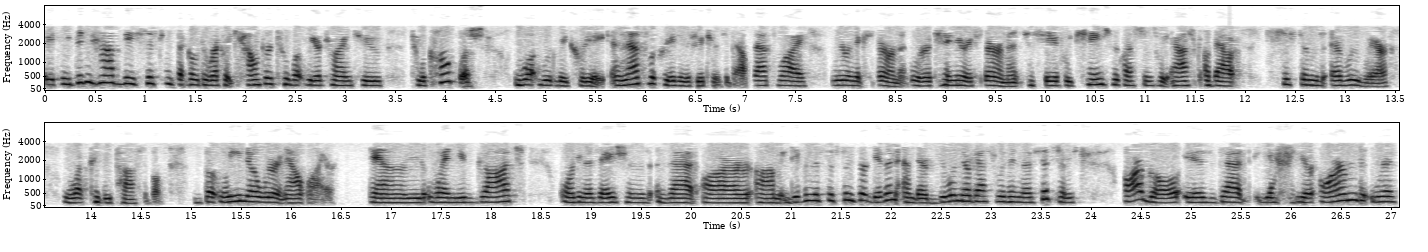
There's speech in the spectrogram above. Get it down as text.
if we didn't have these systems that go directly counter to what we are trying to, to accomplish, what would we create? And that's what creating the future is about. That's why we're an experiment. We're a 10 year experiment to see if we change the questions we ask about systems everywhere, what could be possible. But we know we're an outlier. And when you've got organizations that are um, given the systems they're given and they're doing their best within those systems, our goal is that you're armed with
